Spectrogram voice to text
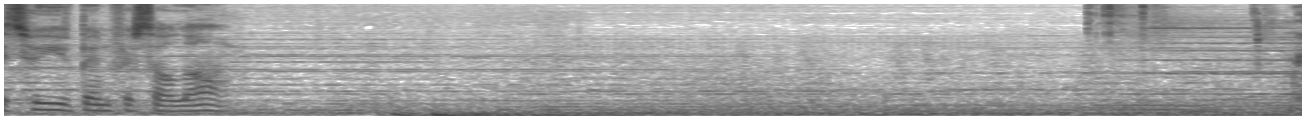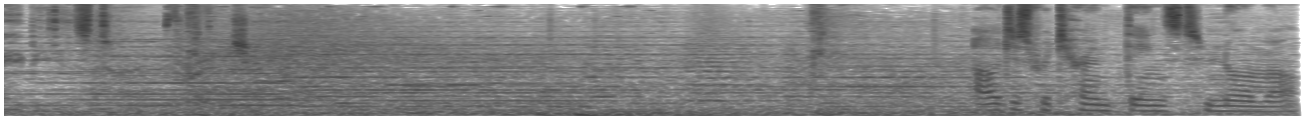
It's who you've been for so long. Maybe it's time for a change. I'll just return things to normal.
